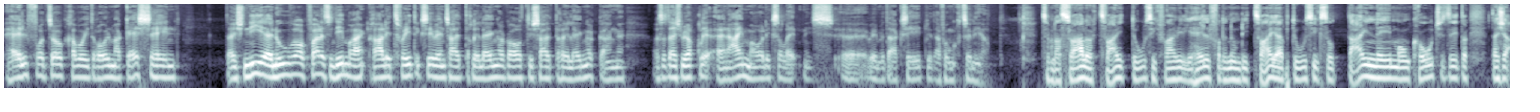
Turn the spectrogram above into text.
Helfer und so, die in der Olma gegessen haben. Da ist nie ein U gefallen, sind immer eigentlich alle zufrieden gewesen, wenn es halt ein bisschen länger geht, ist es halt ein bisschen länger gegangen. Also das ist wirklich ein einmaliges Erlebnis, äh, wenn man da sieht, wie das funktioniert. Jetzt, wenn man das so anschaut, 2000 freiwillige Helfer, dann um die 2500 so Teilnehmer und Coaches, das ist ja,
